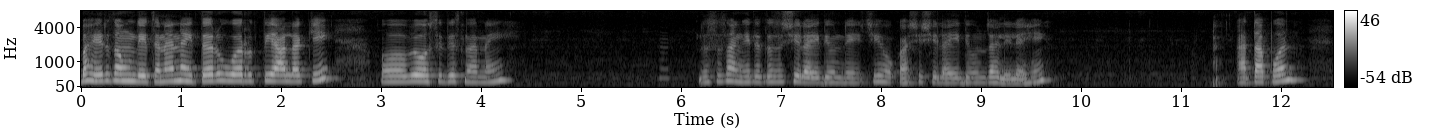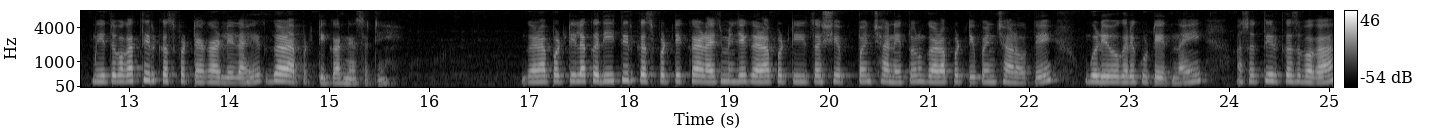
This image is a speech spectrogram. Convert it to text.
बाहेर जाऊन द्यायचा नाही नाहीतर वरती आला की व्यवस्थित दिसणार नाही. जसं सांगितलं तसं शिलाई देऊन द्यायची. हो का? अशी शिलाई देऊन झालेली आहे. आता आपण मी इथं बघा तिरकस पट्ट्या काढलेल्या आहेत गळापट्टी करण्यासाठी. गळापट्टीला कधी तिरकसपट्टी काढायची म्हणजे गळापट्टीचा शेप पण छान येतो आणि गळापट्टी पण छान होते. गुढी वगैरे कुठे येत नाही. असं तिरकस बघा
